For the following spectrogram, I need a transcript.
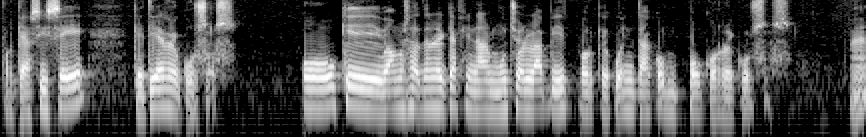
porque así sé que tiene recursos o que vamos a tener que afinar mucho el lápiz porque cuenta con pocos recursos. ¿eh?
